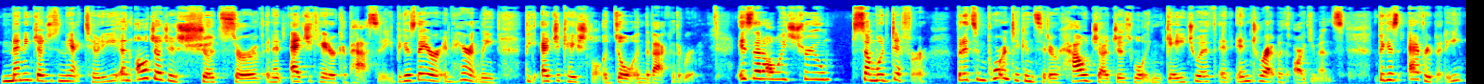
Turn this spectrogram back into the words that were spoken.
many judges in the activity, and all judges should serve in an educator capacity because they are inherently the educational adult in the back of the room. Is that always true? Some would differ, but it's important to consider how judges will engage with and interact with arguments, because everybody,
